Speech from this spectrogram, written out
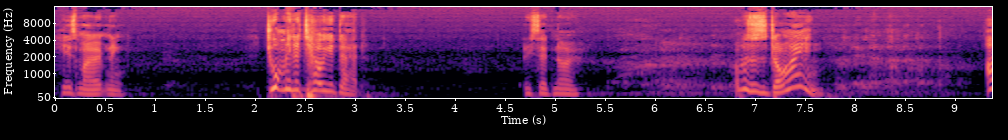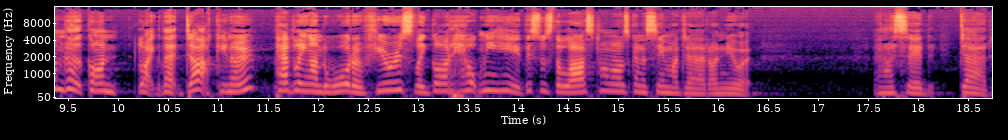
Here's my opening. Do you want me to tell you, Dad? He said, No. I was just dying. I'm gone like that duck, you know, paddling underwater furiously. God, help me here. This was the last time I was going to see my dad. I knew it. And I said, Dad,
